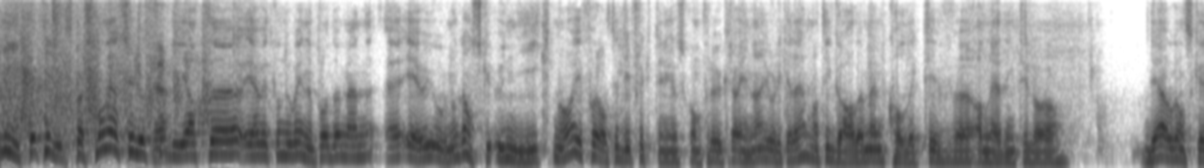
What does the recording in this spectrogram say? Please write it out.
lite tilleggsspørsmål. Jeg, synes, fordi at, eh, jeg vet ikke om du var inne på det, men EU eh, e gjorde noe ganske unikt nå i forhold til de flyktningene som kom fra Ukraina. gjorde de ikke det? At de ga dem en kollektiv eh, anledning til å det er jo ganske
